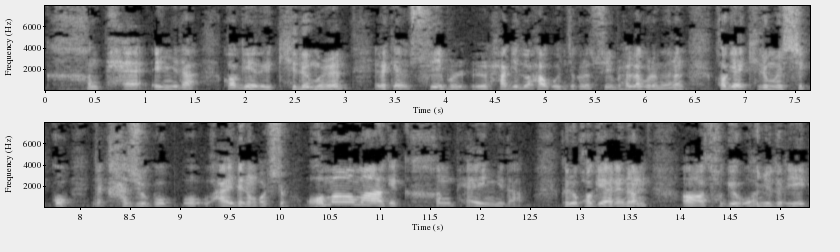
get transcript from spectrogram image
큰 배입니다. 거기에 이렇게 기름을 이렇게 수입을 하기도 하고 이제 그런 수입을 하려고 그러면은 거기에 기름을 싣고 이제 가지고 와야 되는 것이죠. 어마어마하게 큰 배입니다. 그리고 거기 안에는 어, 석유 원유들이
